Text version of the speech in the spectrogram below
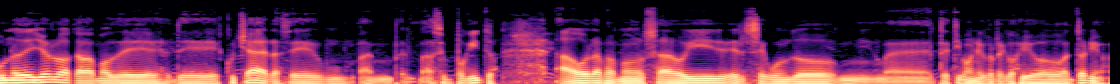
Uno de ellos lo acabamos de, escuchar hace un, hace un poquito. Ahora vamos a oír el segundo mm, eh, testimonio que recogió Antonio,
